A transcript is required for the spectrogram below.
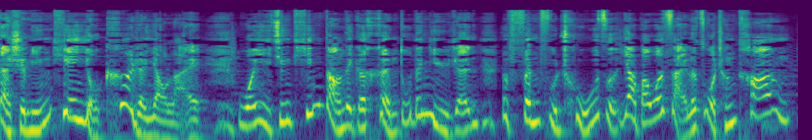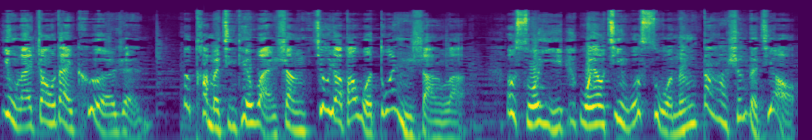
但是明天有客人要来，我已经听到那个狠毒的女人吩咐厨子要把我宰了做成汤，用来招待客人。他们今天晚上就要把我炖上了，所以我要尽我所能大声的叫，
